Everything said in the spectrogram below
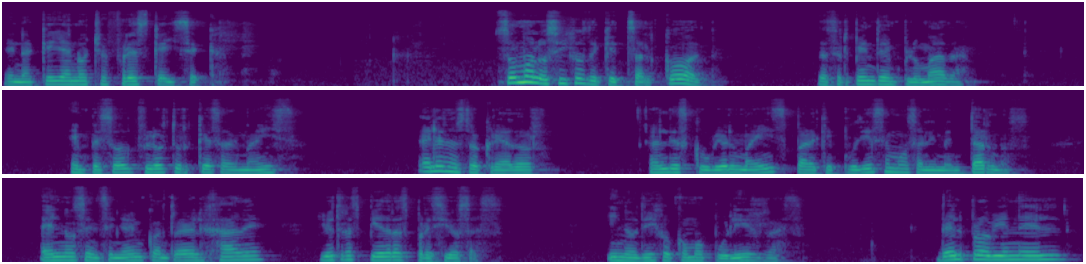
en aquella noche fresca y seca. Somos los hijos de Quetzalcoatl, la serpiente emplumada. Empezó Flor Turquesa de Maíz. Él es nuestro creador. Él descubrió el maíz para que pudiésemos alimentarnos. Él nos enseñó a encontrar el jade y otras piedras preciosas, y nos dijo cómo pulirlas. De él proviene el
